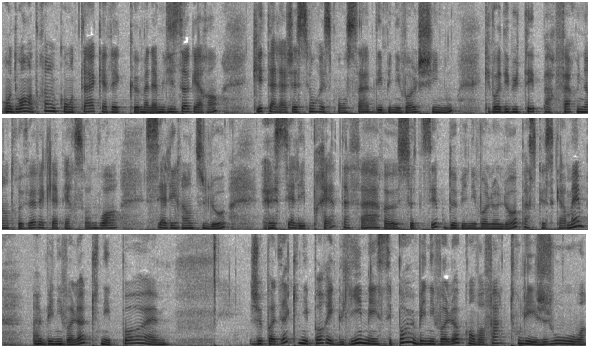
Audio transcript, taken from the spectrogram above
on doit entrer en contact avec euh, Mme Lisa Garand, qui est à la gestion responsable des bénévoles chez nous, qui va débuter par faire une entrevue avec la personne, voir si elle est rendue là, euh, si elle est prête à faire euh, ce type de bénévolat-là, parce que c'est quand même un bénévolat qui n'est pas je veux pas dire qu'il n'est pas régulier, mais c'est pas un bénévolat qu'on va faire tous les jours.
